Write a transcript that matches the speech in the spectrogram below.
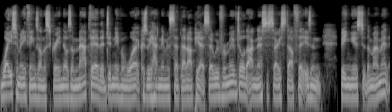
way too many things on the screen. There was a map there that didn't even work because we hadn't even set that up yet yet. So we've removed all the unnecessary stuff that isn't being used at the moment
